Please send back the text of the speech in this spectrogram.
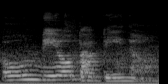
Oh mio babbino.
